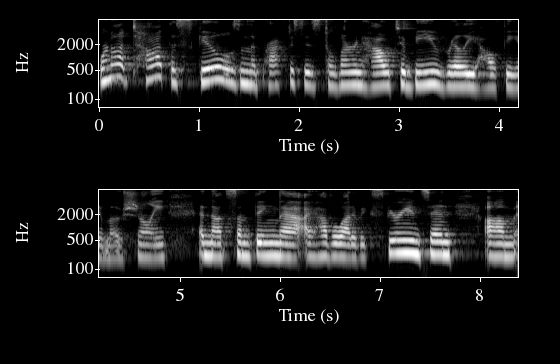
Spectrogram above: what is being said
we're not taught the skills and the practices to learn how to be really healthy emotionally. And that's something that I have a lot of experience in um,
